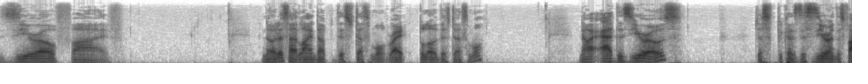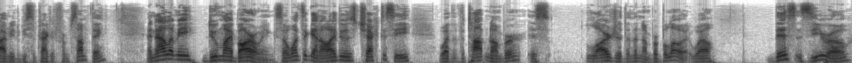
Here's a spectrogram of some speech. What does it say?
0.0105. Notice I lined up this decimal right below this decimal. Now I add the zeros just because this 0 and this 5 need to be subtracted from something. And now let me do my borrowing. So once again, all I do is check to see whether the top number is larger than the number below it. Well, this 0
